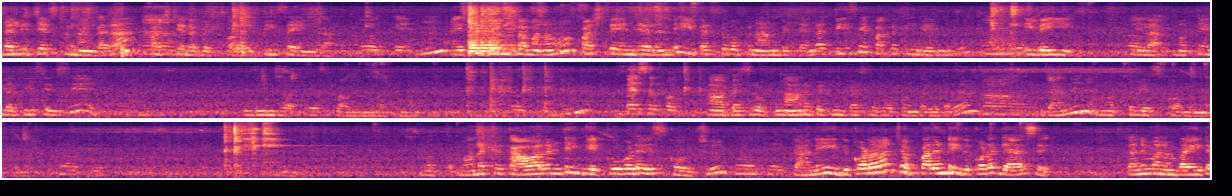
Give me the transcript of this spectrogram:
జల్లి చేసుకున్నాం కదా. ఫస్ట్ ఇలా పెట్టుకోవాలి తీసే ఇంకా. అయితే దీంట్లో మనం ఫస్ట్ ఏం చేయాలంటే ఈ పెసరపప్పు నానబెట్టాం కదా తీసే పక్కకి ఇంకేందుకు ఇవి వెయ్యి. ఇలా మొత్తం ఇలా తీసేసి దీంట్లో. ఓకే. పెసరపప్పు. పెసరపప్పు నానబెట్టిన పెసరపప్పు ఉంటుంది కదా. దాన్ని మొత్తం వేసుకోవాలన్నమాట. ఓకే. మొత్తం. మనకి కావాలంటే ఇంకెక్కువ కూడా వేసుకోవచ్చు. కానీ ఇది కూడా చెప్పాలంటే ఇది కూడా గ్యాసే. కానీ మనం బయట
